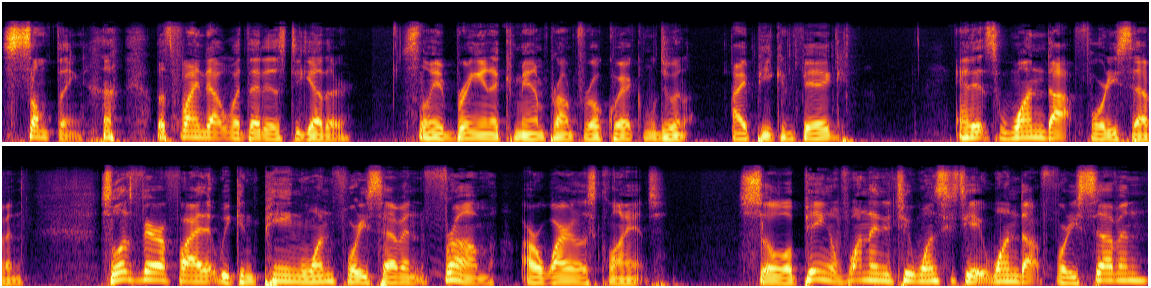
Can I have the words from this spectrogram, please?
something. Let's find out what that is together. So let me bring in a command prompt real quick. We'll do an IP config, and it's 1.47. So let's verify that we can ping 147 from our wireless client. So a ping of 192.168.1.47.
